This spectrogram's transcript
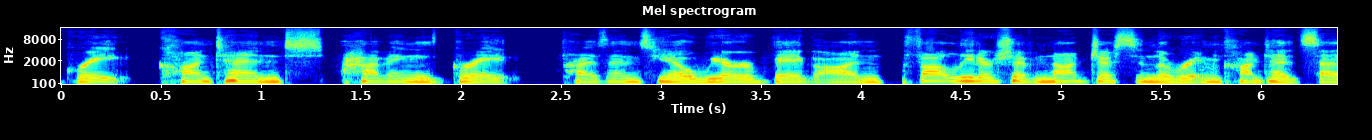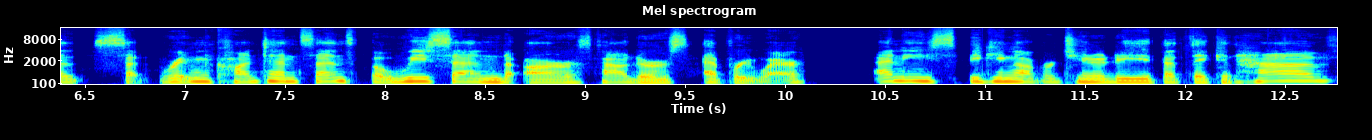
great content, having great presence. You know, we are big on thought leadership, not just in the written content sense, written content sense, but we send our founders everywhere any speaking opportunity that they can have,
